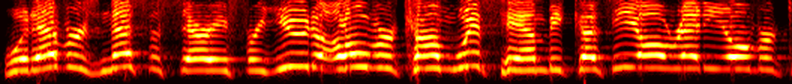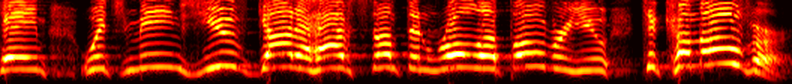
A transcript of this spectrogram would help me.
whatever's necessary for you to overcome with Him because He already overcame, which means you've got to have something roll up over you to come over.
